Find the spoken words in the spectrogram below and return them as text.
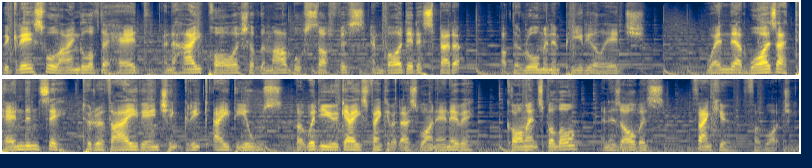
the graceful angle of the head and the high polish of the marble surface embody the spirit of the Roman imperial age when there was a tendency to revive ancient Greek ideals. But what do you guys think about this one anyway? Comments below, and as always, thank you for watching.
